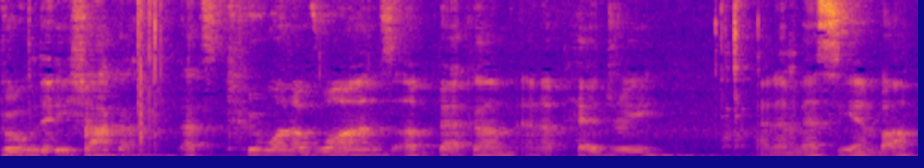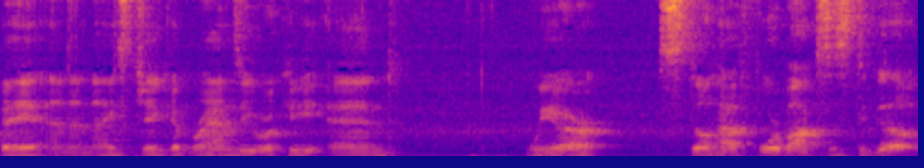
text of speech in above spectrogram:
Boom Diddy Shaka. That's two one of ones, a Beckham and a Pedri and a Messi Mbappe and a nice Jacob Ramsey rookie. And we are still have four boxes to go.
